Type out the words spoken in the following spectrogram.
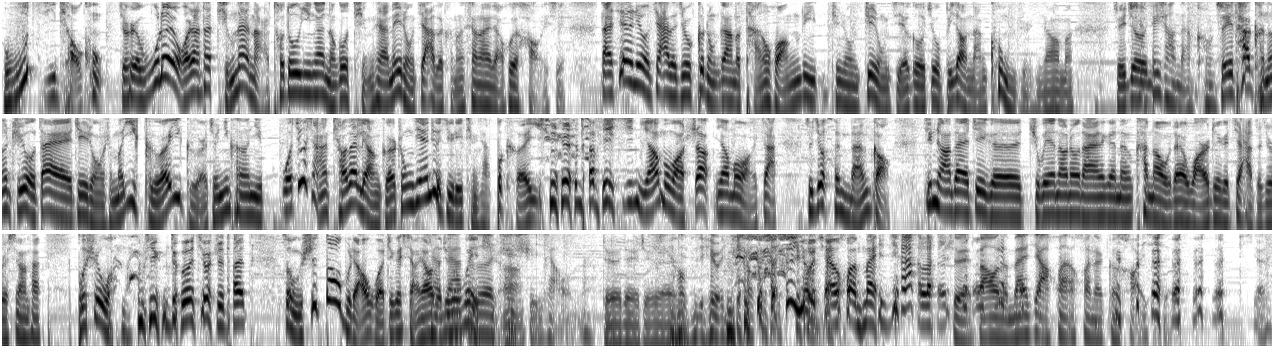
无极调控，就是无论我让它停在哪儿，它都应该能够停下来。那种架子可能相对来讲会好一些，但现在这种架子就是各种各样的弹簧力，这种这种结构就比较难控制，你知道吗？所以就非常难控制，所以它可能只有在这种什么一格一格，就你可能你我就想要调在两格中间这个距离停下，不可以，它必须你要么往上，要么往下，所以就很难搞。经常在这个直播间当中，大家应该能看到我在玩这个架子，就是希望它不是我毛病多，就是它总是到不了我这个想要的这个位置啊。大家多多支持一下我们，对对对，这我们就有钱换 有钱换麦架了。对，把我的麦架换换的更好一些。天哪！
